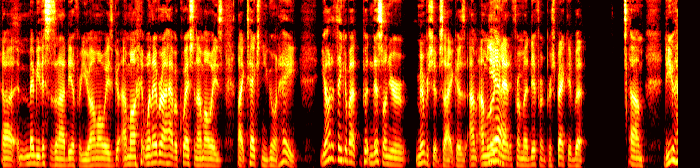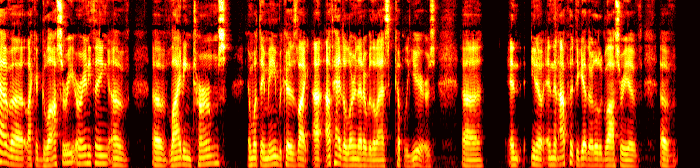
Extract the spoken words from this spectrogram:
uh, maybe this is an idea for you. I'm always I'm whenever I have a question, I'm always like texting you, going, "Hey, you ought to think about putting this on your membership site because I'm I'm looking Yeah. at it from a different perspective." But um, do you have a like a glossary or anything of of lighting terms and what they mean? Because like I, I've had to learn that over the last couple of years. Uh, and you know, and then I put together a little glossary of of,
